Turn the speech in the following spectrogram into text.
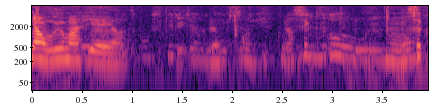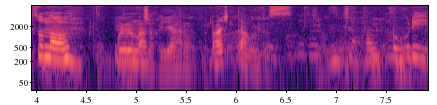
그냥 우유 맛이에요. 색소 응, 색소 넣은 우유 맛. 이해하라. 맛있다. 우리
